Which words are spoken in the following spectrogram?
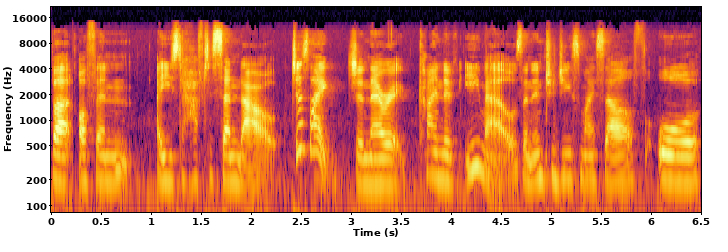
but often I used to have to send out just like generic kind of emails and introduce myself or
